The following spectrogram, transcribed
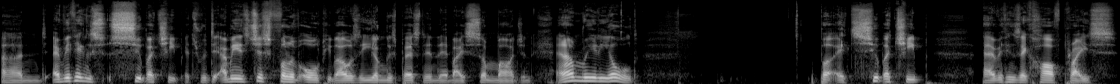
and everything's super cheap. It's ridiculous. I mean, it's just full of old people. I was the youngest person in there by some margin, and I'm really old, but it's super cheap. Everything's like half price.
